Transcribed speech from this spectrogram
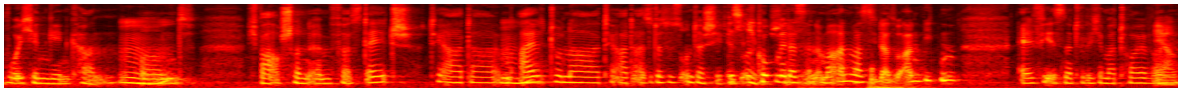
wo ich hingehen kann. Und ich war auch schon im First Stage Theater, im Altona Theater, also das ist unterschiedlich. Mhm. Ist ich gucke mir das dann immer an, was die da so anbieten. Elfi ist natürlich immer toll, weil Ja.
